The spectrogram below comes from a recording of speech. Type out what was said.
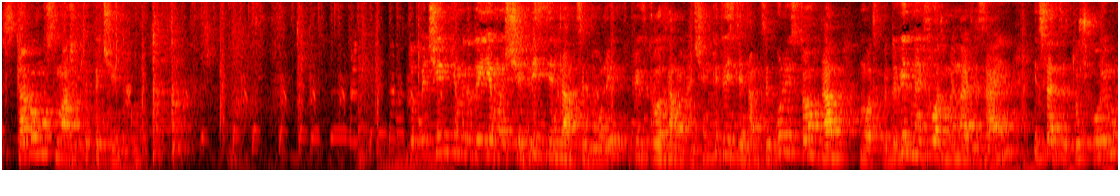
Ставимо смажити печінку. До печінки ми додаємо ще 200 г цибулі, пів кілограма печінки, 200 г цибулі і 100 г моркви. До вільної форми нарізаємо і все це тушкуємо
